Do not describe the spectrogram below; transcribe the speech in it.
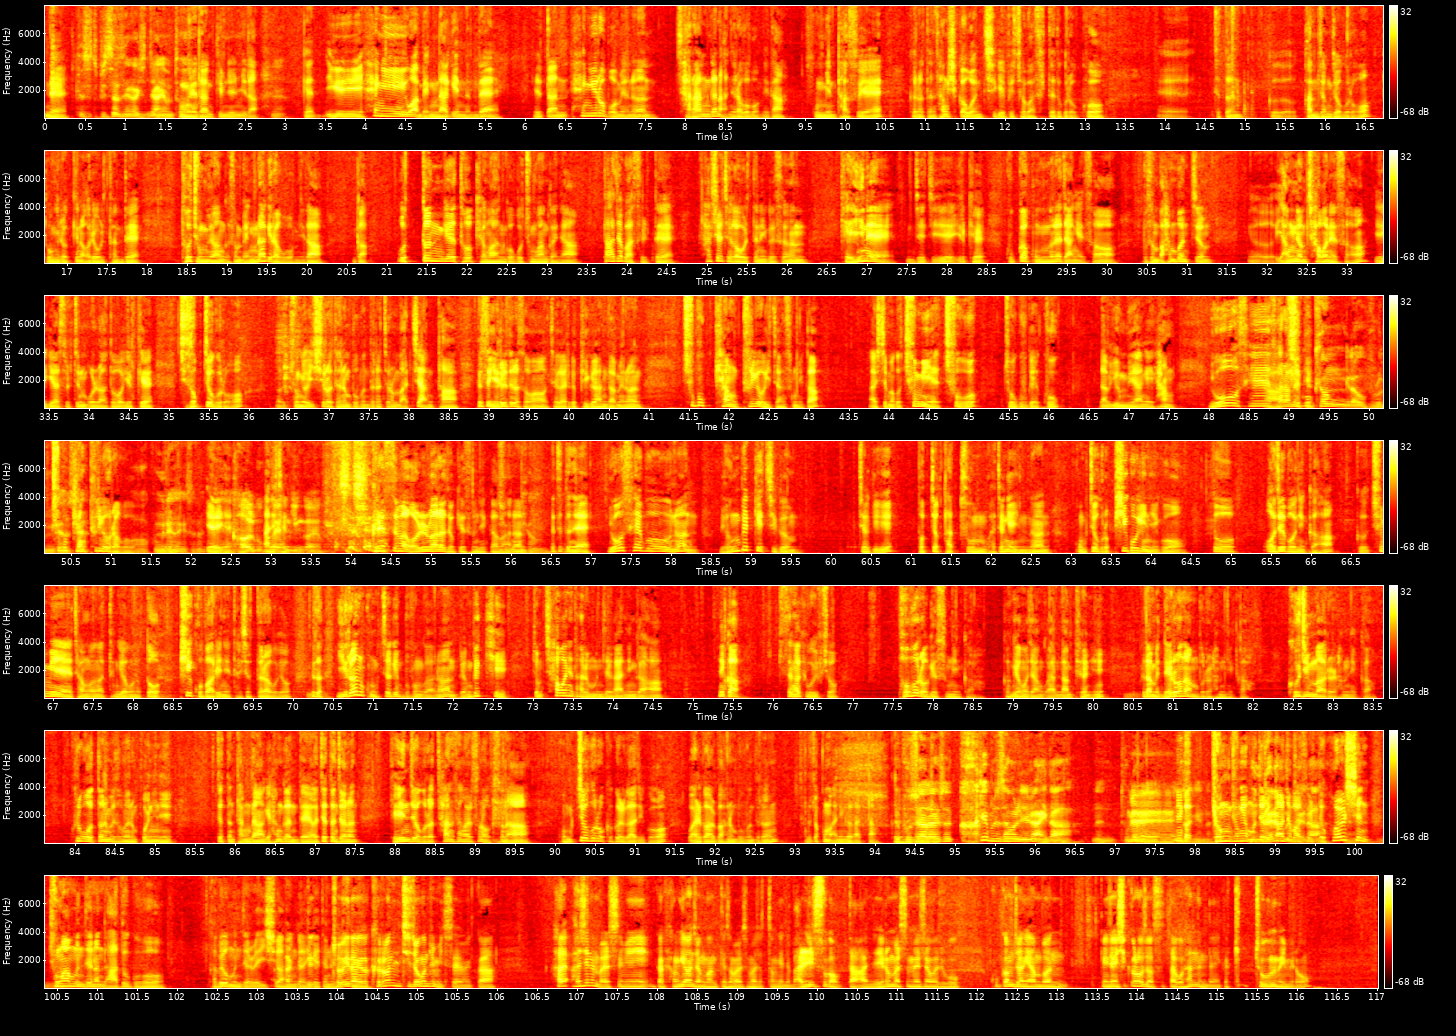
네. 께서도 비슷한 생각이신지 아니면 더. 국민의당 김윤입니다. 예. 그러니까 이 행위와 맥락이 있는데 일단 행위로 보면은 잘한 건 아니라고 봅니다. 국민 다수의 그런 어떤 상식과 원칙에 비춰봤을 때도 그렇고 에, 어쨌든 그 감정적으로 동의를 얻기는 어려울 텐데 더 중요한 것은 맥락이라고 봅니다. 그러니까 어떤 게 더 경한 거고 중한 거냐 따져봤을 때 사실 제가 볼 때는 이것은 개인의 문제지 이렇게 국가 공론회장에서 무슨 뭐 한 번쯤 어, 양념 차원에서 얘기했을지는 몰라도 이렇게 지속적으로 어, 중요 이슈로 되는 부분들은 저는 맞지 않다. 그래서 예를 들어서 제가 이렇게 비교한다면은 추국향 트리오 있지 않습니까? 아시지만 그 추미의 추, 조국의 국, 그다음에 윤미향의 향 요세 아, 사람의 비- 추국형이라고 부릅니다. 추국형 트리오라고. 어, 국민의당에서는 예, 예. 가을 저- 향기인가요? 그랬으면 얼마나 좋겠습니까만은. 어쨌든 예, 요세 분은 명백히 지금 저기 법적 다툼 과정에 있는 공적으로 피고인이고 또 어제 보니까 그 추미애 장관 같은 경우는 또 피고발인이 되셨더라고요. 그래서 이런 공적인 부분과는 명백히 좀 차원이 다른 문제가 아닌가. 그러니까 생각해 보십시오. 법을 어겼습니까? 강경호 장관 남편이. 그 다음에 내로남불을 합니까? 거짓말을 합니까? 그리고 어떤 의미에서 보면 본인이 어쨌든 당당하게 한 건데 어쨌든 저는 개인적으로 찬성할 수는 없으나 공적으로 그걸 가지고 왈가왈부하는 부분들은 저는 조금 아닌 것 같다. 그 보수야당에서는 크게 문제 삼을 일은 아니다는 두 분의 그러니까 인식에는. 경중의 문제를 따져봤을 문제다. 때 훨씬 중요한 문제는 놔두고 가벼운 문제를 이슈화하는가 이게 되는 저희 당에서 그런 지적은 좀 있어요. 그러니까 하, 시는 말씀이 그러니까 강경환 장관께서 말씀하셨던 게 이제 말릴 수가 없다. 이제 이런 말씀을 하셔가지고 국감장이 한번 굉장히 시끄러워졌었다고 했는데 그러니까 기- 좋은 의미로.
